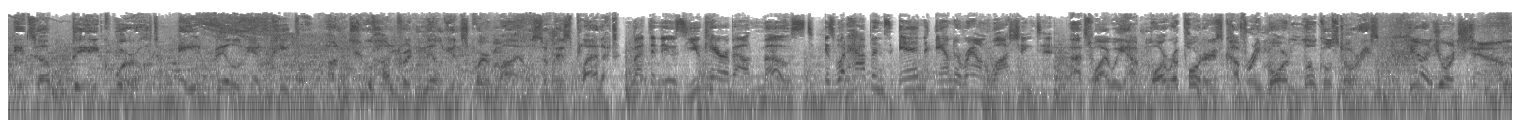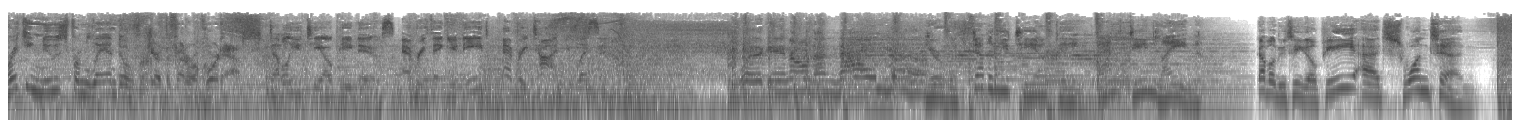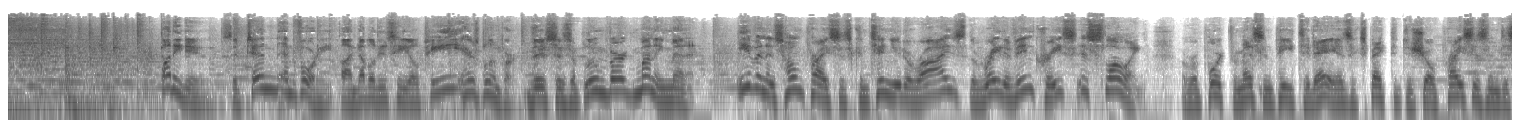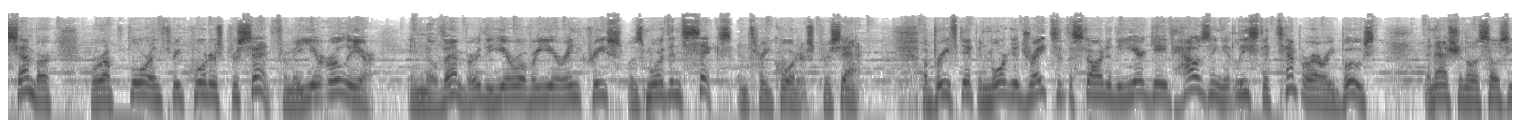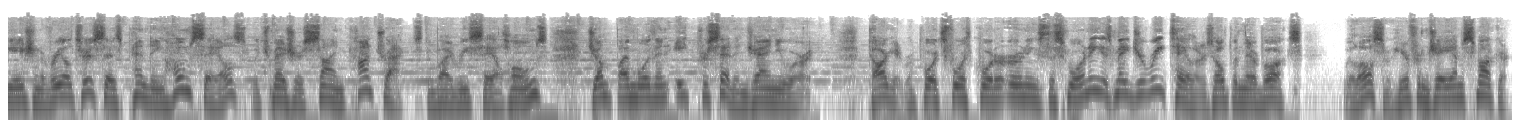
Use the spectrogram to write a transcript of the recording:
It's a big world. 8 billion people on 200 million square miles of this planet. But the news you care about most is what happens in and around Washington. That's why we have more reporters covering more local stories. Here in Georgetown. Breaking news from Landover. Here at the federal courthouse. WTOP News. Everything you need, every time you listen. Working on a nine You're with WTOP and Dean Lane. WTOP at 110. Money news at 10 and 40 on WTOP. Here's Bloomberg. This is a Bloomberg Money Minute. Even as home prices continue to rise, the rate of increase is slowing. A report from S&P today is expected to show prices in December were up four and three quarters percent from a year earlier. In November, the year-over-year increase was more than six and three quarters percent. A brief dip in mortgage rates at the start of the year gave housing at least a temporary boost. The National Association of Realtors says pending home sales, which measures signed contracts to buy resale homes, jumped by more than 8% in January. Target reports fourth quarter earnings this morning as major retailers open their books. We'll also hear from J.M. Smucker.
